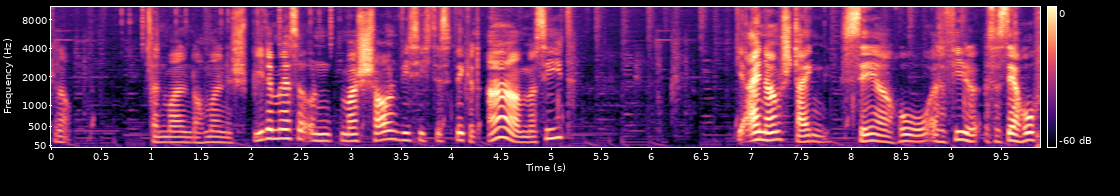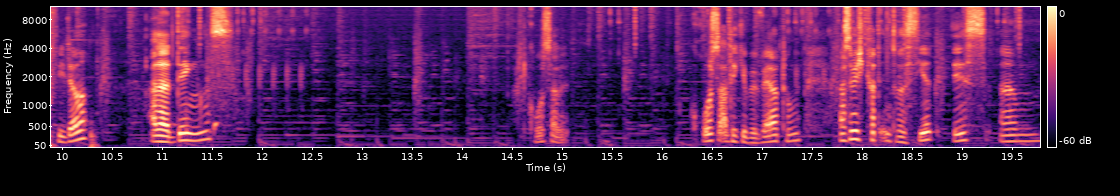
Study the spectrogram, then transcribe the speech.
Genau. Dann mal nochmal eine Spielemesse und mal schauen, wie sich das entwickelt. Ah, man sieht, die Einnahmen steigen sehr hoch, also viel, also sehr hoch wieder. Allerdings, großartig, großartige Bewertung. Was mich gerade interessiert ist ähm,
